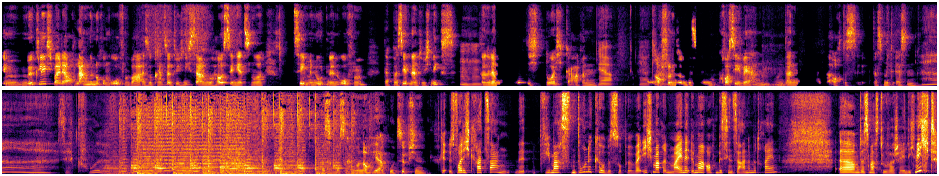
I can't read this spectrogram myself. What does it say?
möglich, weil der auch lang genug im Ofen war. Also du kannst natürlich nicht sagen, du haust den jetzt nur zehn Minuten in den Ofen. Da passiert natürlich nichts, mhm. sondern da muss sich durchgaren. Ja ja, auch schon so ein bisschen crossy werden. Mhm. Und dann auch das, das Mitessen. Ah, sehr cool. Was, was kann man noch? Ja, gut, Süppchen. Das wollte ich gerade sagen. Ne, wie machst denn du eine Kürbissuppe? Weil ich mache in meine immer auch ein bisschen Sahne mit rein. Ähm, das machst du wahrscheinlich nicht.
